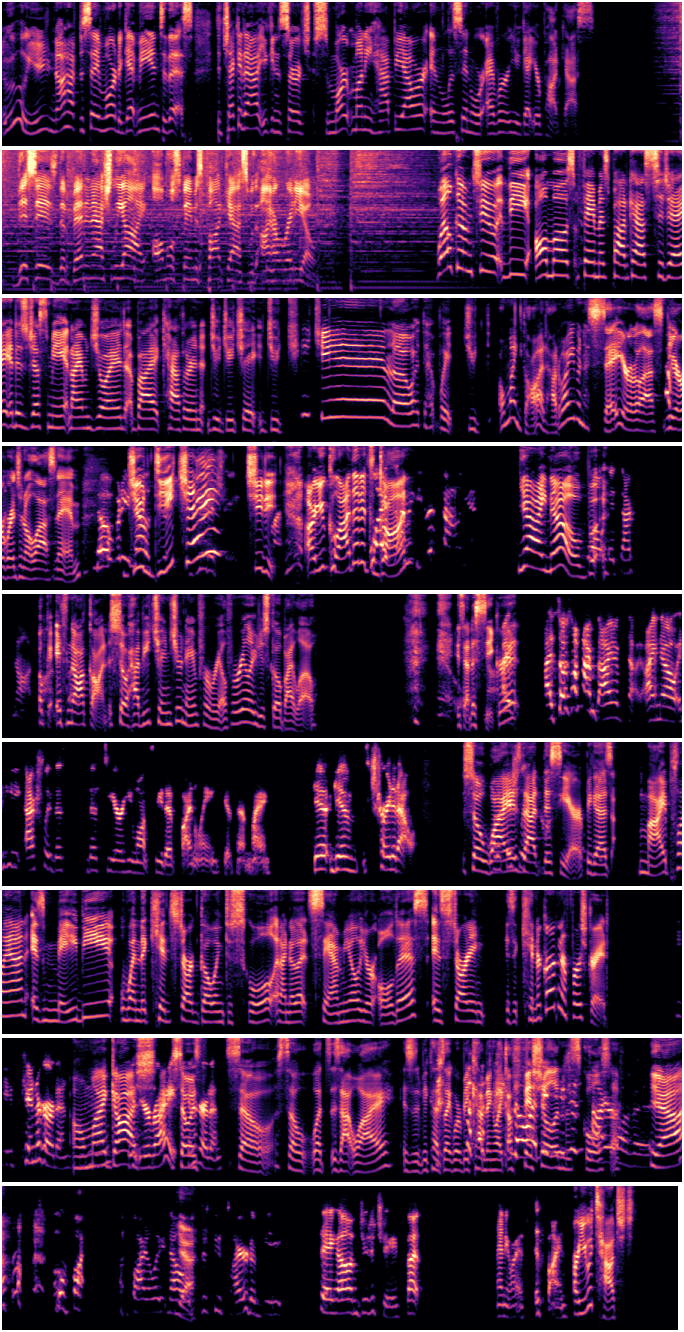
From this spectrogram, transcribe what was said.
Ooh, you do not have to say more to get me into this. To check it out, you can search Smart Money Happy Hour and listen wherever you get your podcasts. This is the Ben and Ashley I Almost Famous podcast with iHeartRadio. Welcome to the Almost Famous podcast. Today it is just me, and I am joined by Catherine. Giudicello. Wait, Ju- oh my God, how do I even say your last, your original last name? Nobody knows. Giudice? Giudi- Are you glad that it's Like, gone? I mean, you're Italian. Yeah, I know, but well, it's actually not. okay, it's but not gone. So have you changed your name for real, for real, or you just go by Lowe? no, Is that a secret? I, so sometimes I have I know, and he actually this this year he wants me to finally give him my give give trade it out. So why is that this year? Because my plan is maybe when the kids start going to school, and I know that Samuel, your oldest, is starting. Is it kindergarten or first grade? He's kindergarten. Oh my Mhm. gosh! You're right. So is kindergarten. so so. What's is that? Why is it because like we're becoming like No, official in the school stuff? Yeah. Oh, fi- finally, no. Yeah. Just he's tired of me saying, "Oh, I'm Giudici." But, anyways, it's fine. Are you attached?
